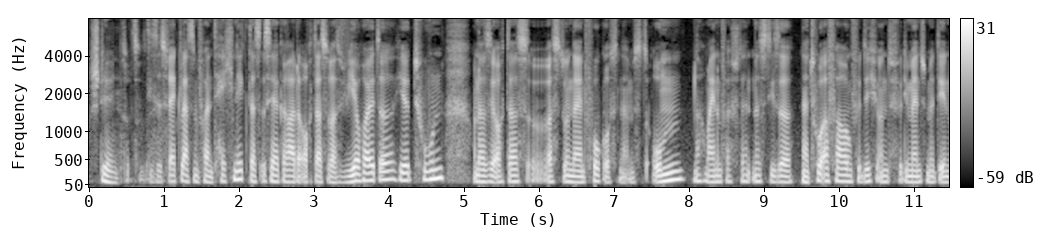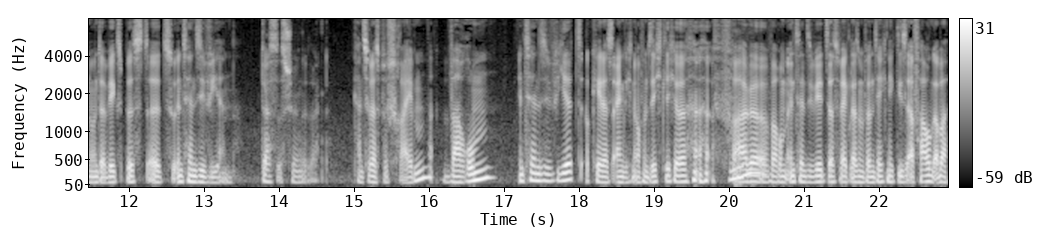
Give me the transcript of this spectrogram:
stillen sozusagen. Dieses Weglassen von Technik, das ist ja gerade auch das, was wir heute hier tun. Und das ist ja auch das, was du in deinen Fokus nimmst, um, nach meinem Verständnis, diese Naturerfahrung für dich und für die Menschen, mit denen du unterwegs bist, äh, zu intensivieren. Das ist schön gesagt. Kannst du das beschreiben? Warum intensiviert? Okay, das ist eigentlich eine offensichtliche Frage. Warum intensiviert das Weglassen von Technik diese Erfahrung? Aber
